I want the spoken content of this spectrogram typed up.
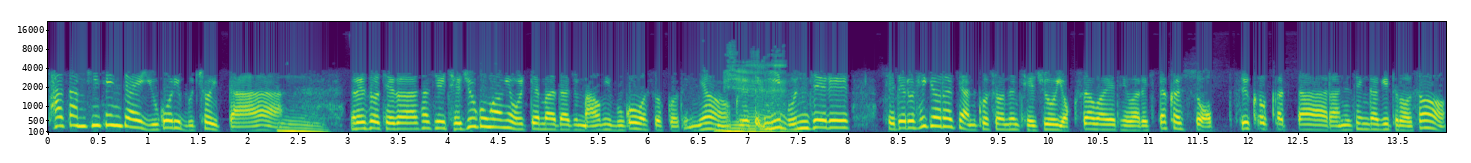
4.3 희생자의 유골이 묻혀 있다. 음, 그래서 제가 사실 제주공항에 올 때마다 좀 마음이 무거웠었거든요. 예. 그래서 이 문제를 제대로 해결하지 않고서는 제주 역사와의 대화를 시작할 수 없을 것 같다라는 생각이 들어서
